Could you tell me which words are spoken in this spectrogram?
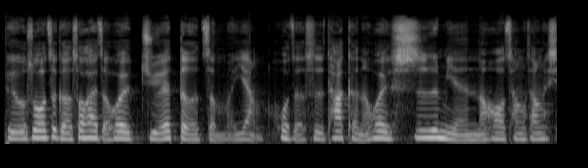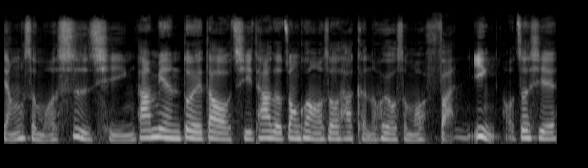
比如说，这个受害者会觉得怎么样，或者是他可能会失眠，然后常常想什么事情？他面对到其他的状况的时候，他可能会有什么反应？好，这些。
